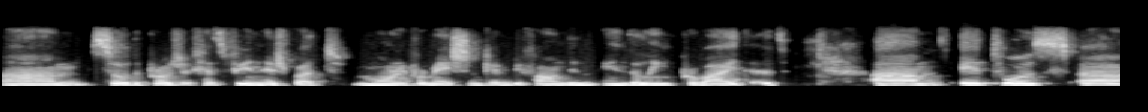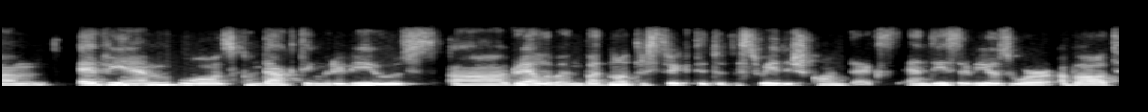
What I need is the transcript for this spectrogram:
Um, so the project has finished, but more information can be found in, in the link provided. Um, it was, um, was conducting reviews uh, relevant but not restricted to the Swedish context. And these reviews were about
